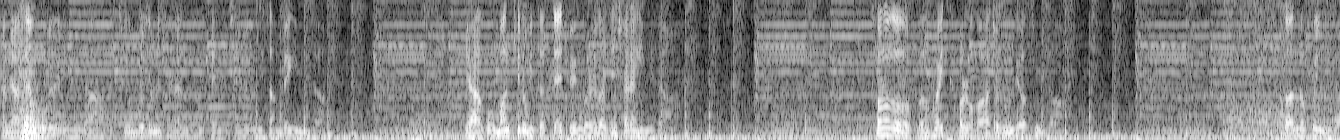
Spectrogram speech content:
안녕하세요 고객들입니다. 지금 보시는 차량은 벤츠 2300입니다. 약 5만 킬로미터대 주행거리를 가진 차량입니다. 선호도 높은 화이트 컬러가 적용되었습니다. 썬루프입니다.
